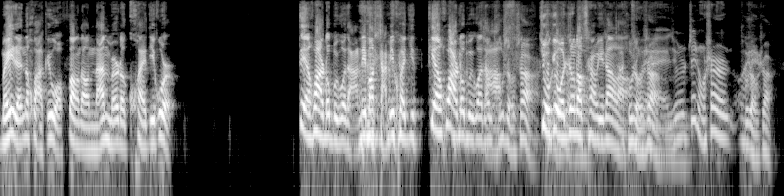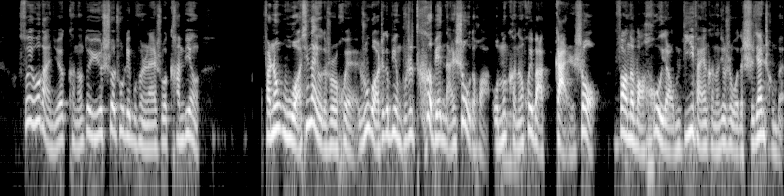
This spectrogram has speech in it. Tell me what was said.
没人的话给我放到南门的快递柜儿，电话都不给我打，那帮 傻逼快递电话都不给我打图，省事儿，就给我扔到菜鸟驿站了图。省事儿，对，就是这种事儿，图省事儿。所以我感觉可能对于社畜这部分人来说，看病，反正我现在有的时候会，如果这个病不是特别难受的话，我们可能会把感受放的往后一点。我们第一反应可能就是我的时间成本，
